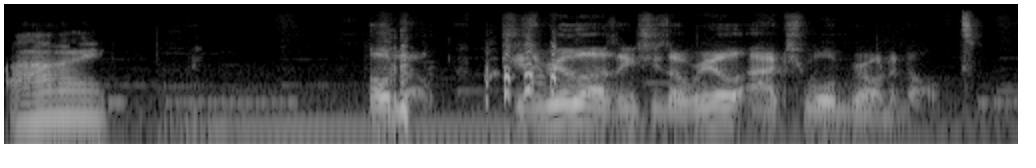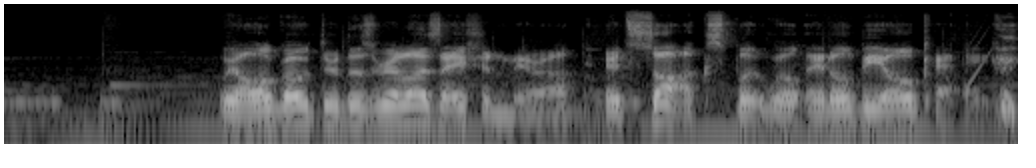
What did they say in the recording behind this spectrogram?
I Oh no. she's realizing she's a real, actual grown adult. We all go through this realization, Mira. It sucks, but we'll, it'll be okay.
